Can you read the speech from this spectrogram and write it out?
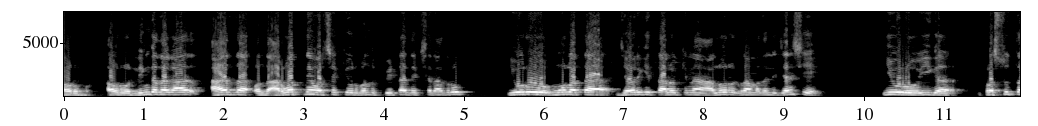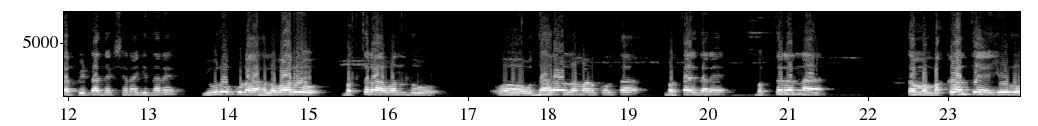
ಅವರು ಅವರು ಲಿಂಗದಾಗ ಆದ ಒಂದು ಅರವತ್ತನೇ ವರ್ಷಕ್ಕೆ ಇವರು ಬಂದು ಪೀಠಾಧ್ಯಕ್ಷರಾದ್ರು. ಇವರು ಮೂಲತಃ ಜವರಿಗಿ ತಾಲೂಕಿನ ಆಲೂರು ಗ್ರಾಮದಲ್ಲಿ ಜನಿಸಿ, ಇವರು ಈಗ ಪ್ರಸ್ತುತ ಪೀಠಾಧ್ಯಕ್ಷರಾಗಿದ್ದಾರೆ. ಇವರು ಕೂಡ ಹಲವಾರು ಭಕ್ತರ ಒಂದು ಉದ್ಧಾರವನ್ನ ಮಾಡ್ಕೊಂತ ಬರ್ತಾ ಇದ್ದಾರೆ. ಭಕ್ತರನ್ನ ತಮ್ಮ ಮಕ್ಕಳಂತೆ ಇವರು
